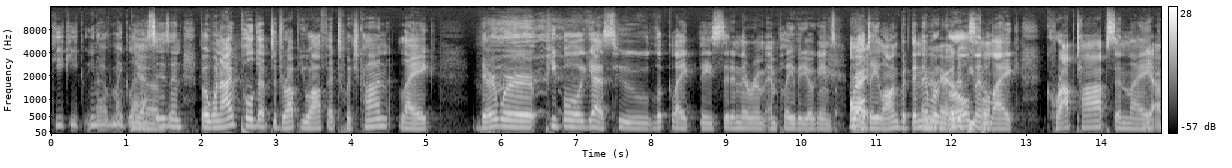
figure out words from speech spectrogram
geeky, you know, have my glasses." And but when I pulled up to drop you off at TwitchCon, like there were people, yes, who look like they sit in their room and play video games all Right. day long. But then there And were then there girls in like crop tops and like Yeah.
